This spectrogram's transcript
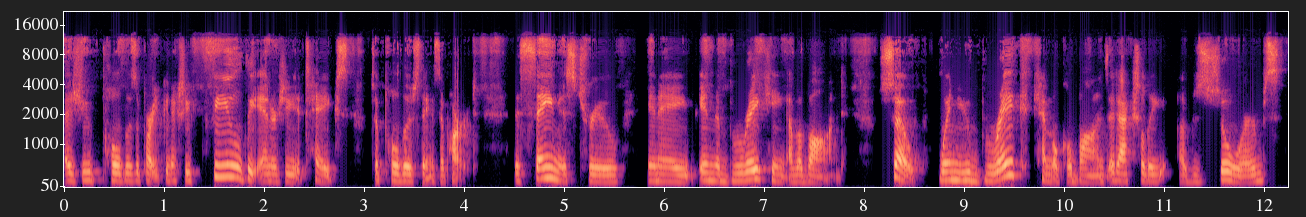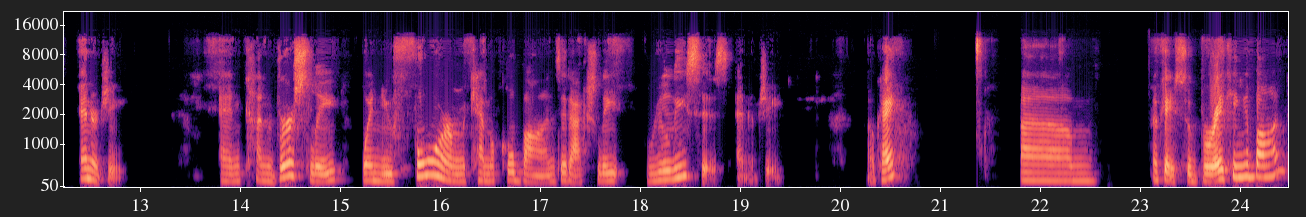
as you pull those apart you can actually feel the energy it takes to pull those things apart the same is true in a in the breaking of a bond so when you break chemical bonds it actually absorbs energy and conversely when you form chemical bonds it actually releases energy. Okay? Um, okay, so breaking a bond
